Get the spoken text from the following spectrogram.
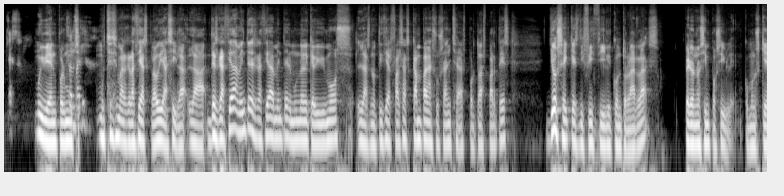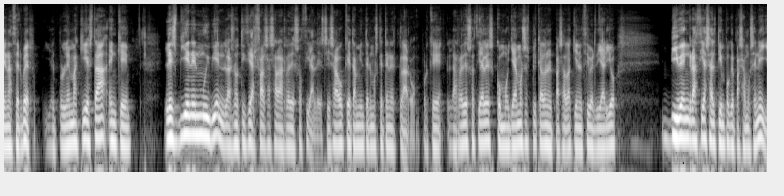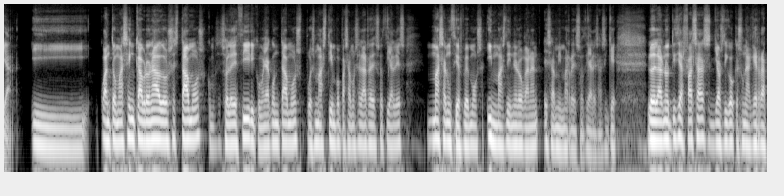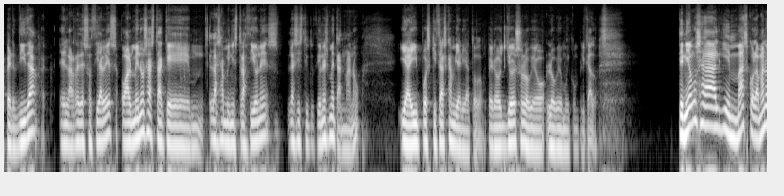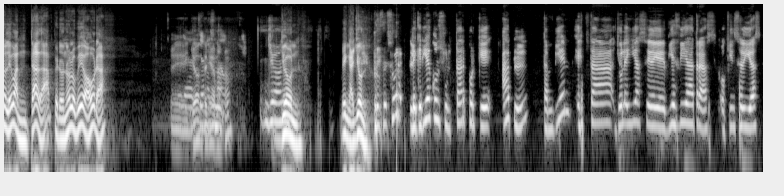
eso. Muy bien, pues much- muchísimas gracias, Claudia. Sí, la, la- desgraciadamente, desgraciadamente, el mundo en el que vivimos, las noticias falsas campan a sus anchas por todas partes. Yo sé que es difícil controlarlas, pero no es imposible, como nos quieren hacer ver. Y el problema aquí está en que les vienen muy bien las noticias falsas a las redes sociales. Y es algo que también tenemos que tener claro, porque las redes sociales, como ya hemos explicado en el pasado aquí en el Ciberdiario, viven gracias al tiempo que pasamos en ella. Y cuanto más encabronados estamos, como se suele decir y como ya contamos, pues más tiempo pasamos en las redes sociales, más anuncios vemos y más dinero ganan esas mismas redes sociales. Así que lo de las noticias falsas, ya os digo que es una guerra perdida en las redes sociales, o al menos hasta que mm, las administraciones, las instituciones metan mano. Y ahí pues quizás cambiaría todo. Pero yo eso lo veo, lo veo muy complicado. Teníamos a alguien más con la mano levantada, pero no lo veo ahora. Eh, Era John teníamos. ¿no? John, John. Venga, John. Profesor, le quería consultar porque Apple también está, yo leí hace 10 días atrás o 15 días,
